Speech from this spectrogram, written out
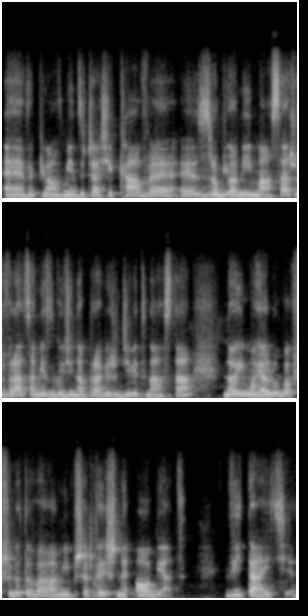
e, wypiłam w międzyczasie kawę, e, zrobiłam jej masaż, wracam, jest godzina prawie że 19, no i moja luba przygotowała mi przepyszny obiad. Witajcie.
